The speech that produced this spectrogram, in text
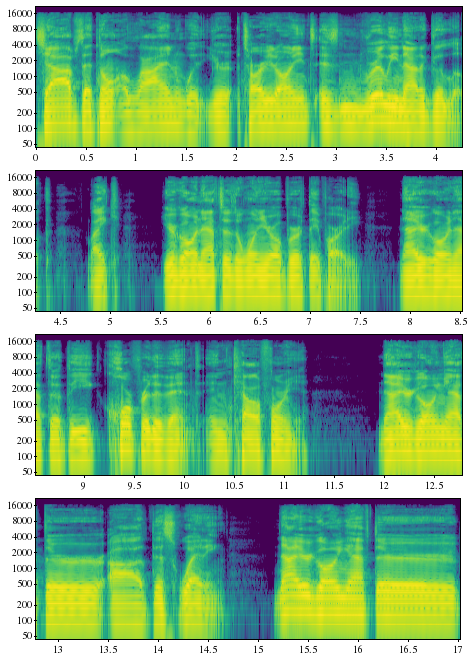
jobs that don't align with your target audience is really not a good look. Like you're going after the 1-year-old birthday party. Now you're going after the corporate event in California. Now you're going after uh, this wedding. Now you're going after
